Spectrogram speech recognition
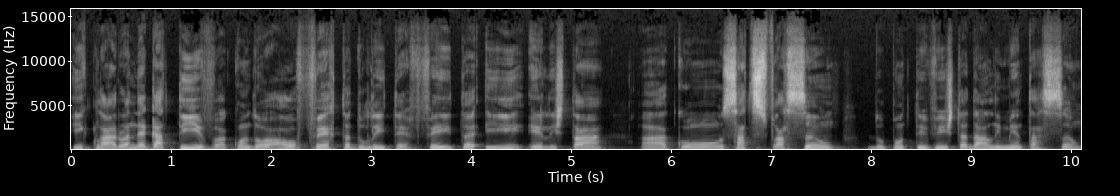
E, claro, a negativa, quando a oferta do leite é feita e ele está ah, com satisfação do ponto de vista da alimentação.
